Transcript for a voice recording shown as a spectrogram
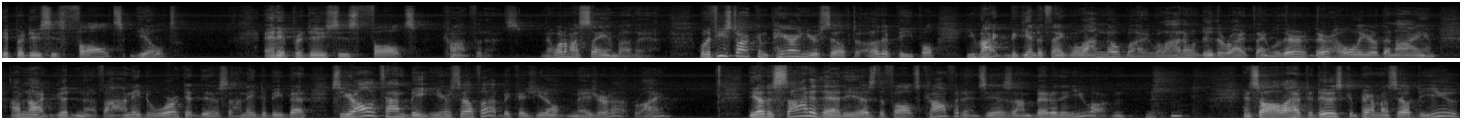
it produces false guilt, and it produces false confidence. Now, what am I saying by that? Well, if you start comparing yourself to other people, you might begin to think, well, I'm nobody. Well, I don't do the right thing. Well, they're, they're holier than I am. I'm not good enough. I, I need to work at this. I need to be better. So you're all the time beating yourself up because you don't measure up, right? The other side of that is the false confidence is I'm better than you are. And so all I have to do is compare myself to you,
